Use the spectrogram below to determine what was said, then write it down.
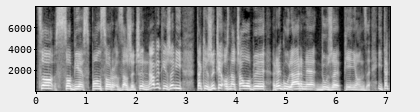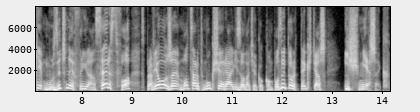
co sobie sponsor zażyczy, nawet jeżeli takie życie oznaczałoby regularne, duże pieniądze. I takie muzyczne freelancerstwo sprawiało, że Mozart mógł się realizować jako kompozytor, tekściarz i śmieszek.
